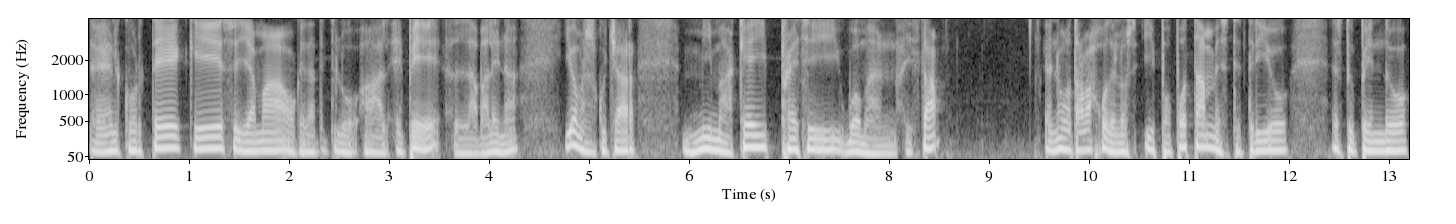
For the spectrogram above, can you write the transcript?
el corte que se llama o que da título al EP, La Balena, y vamos a escuchar Mima Kay Pretty Woman. Ahí está el nuevo trabajo de los Hippopotam, este trío estupendo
